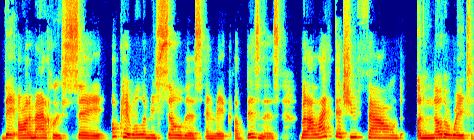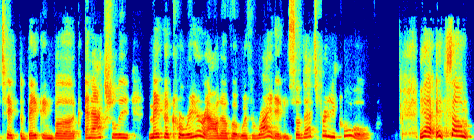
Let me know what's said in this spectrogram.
they automatically say, okay, well, let me sell this and make a business. But I like that you found another way to take the baking bug and actually make a career out of it with writing. So that's pretty cool. Yeah, it's um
